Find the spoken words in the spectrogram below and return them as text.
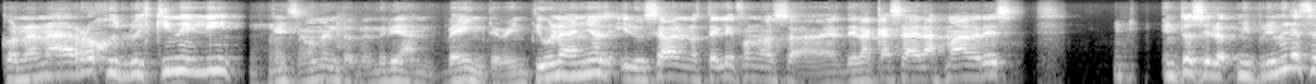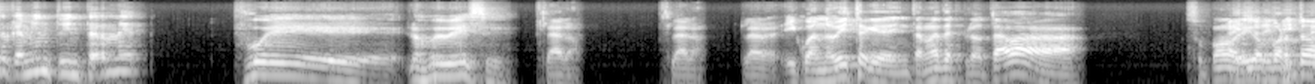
con Granada Rojo y Luis Quinelli, que en ese momento tendrían 20, 21 años, y lo usaban los teléfonos ah, de la casa de las madres. Entonces, lo- mi primer acercamiento a Internet fue los BBS. Claro, claro, claro. Y cuando viste que internet explotaba, supongo, digo, por, todo,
